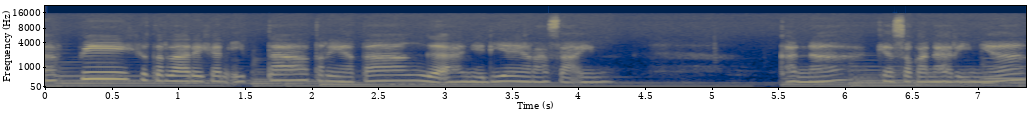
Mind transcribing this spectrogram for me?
Tapi ketertarikan Ita ternyata nggak hanya dia yang rasain. Karena keesokan harinya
